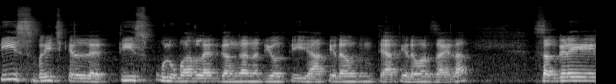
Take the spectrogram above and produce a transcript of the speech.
तीस ब्रिज केलेले आहेत. तीस पूल उभारले आहेत गंगा नदीवरती या तीरावरून त्या तीरावर जायला. सगळे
